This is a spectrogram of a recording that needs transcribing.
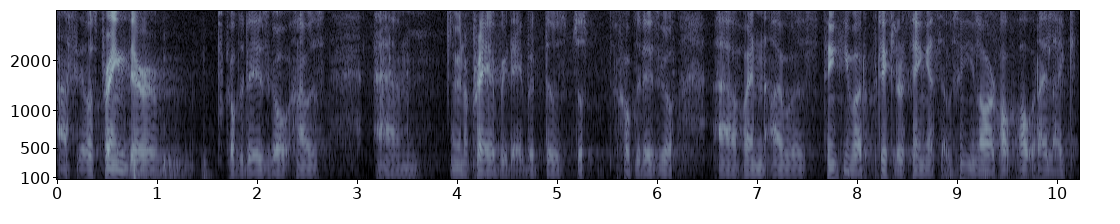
asking, I was praying there a couple of days ago, and I was um, I mean I pray every day, but there was just a couple of days ago uh, when I was thinking about a particular thing. As I was thinking, Lord, what, what would I like?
